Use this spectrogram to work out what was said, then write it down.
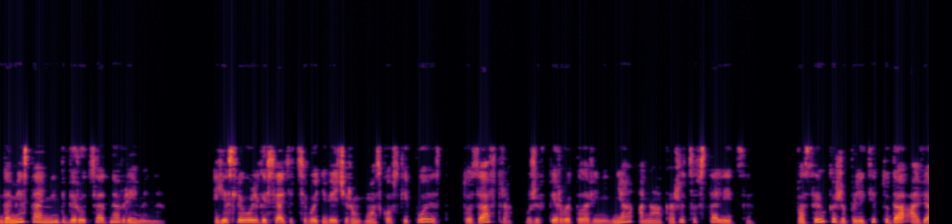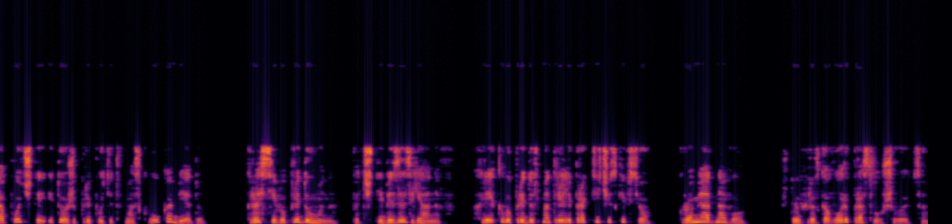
До места они доберутся одновременно. Если Ольга сядет сегодня вечером в московский поезд, то завтра, уже в первой половине дня, она окажется в столице. Посылка же полетит туда авиапочтой и тоже прибудет в Москву к обеду. Красиво придумано, почти без изъянов. Хрековы предусмотрели практически все, кроме одного, что их разговоры прослушиваются.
